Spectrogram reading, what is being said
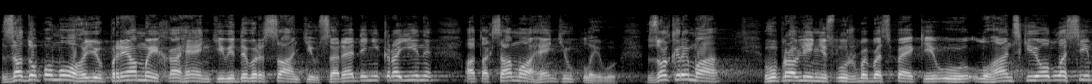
за допомогою прямих агентів і диверсантів всередині країни, а так само агентів впливу. Зокрема, в управлінні Служби безпеки у Луганській області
